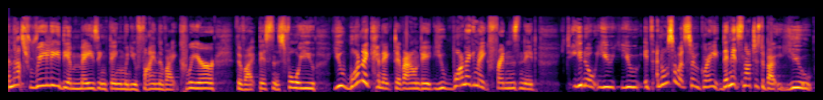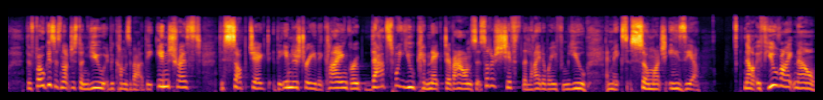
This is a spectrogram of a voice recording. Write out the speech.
And that's really the amazing thing when you find the right career, the right business for you. You want to connect around it, you want to make friends in it. You know, you you it's and also what's so great, then it's not just about you. The focus is not just on you, it becomes about the interest, the subject, the industry, the client group. That's what you connect around. So it sort of shifts the light away from you and makes it so much easier. Now, if you right now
